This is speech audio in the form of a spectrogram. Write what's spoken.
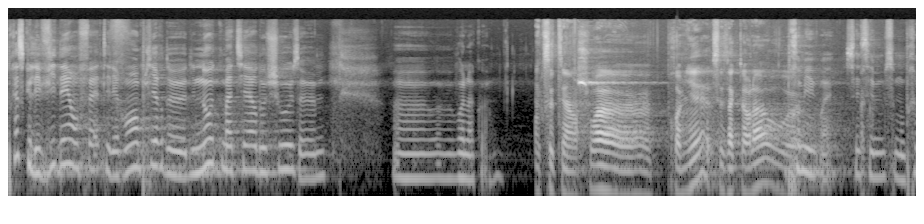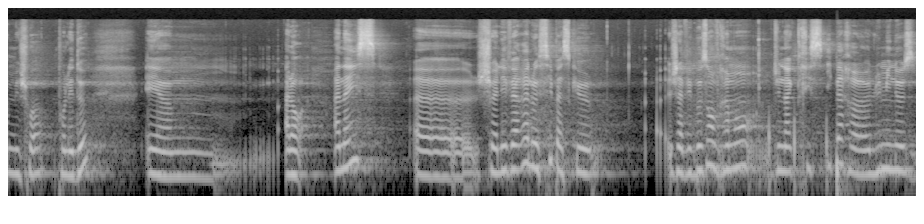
presque les vider en fait et les remplir d'une autre matière, d'autres choses. voilà quoi. Donc c'était un choix premier, ces acteurs-là ou, Premier, ouais. C'est mon premier choix pour les deux. Et euh, alors, Anaïs, euh, je suis allée vers elle aussi parce que j'avais besoin vraiment d'une actrice hyper euh, lumineuse.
